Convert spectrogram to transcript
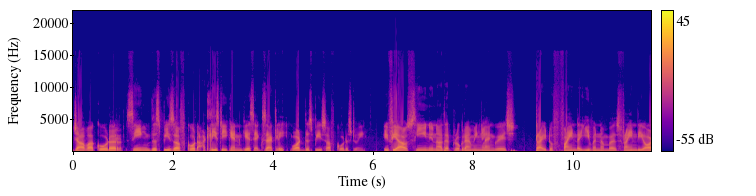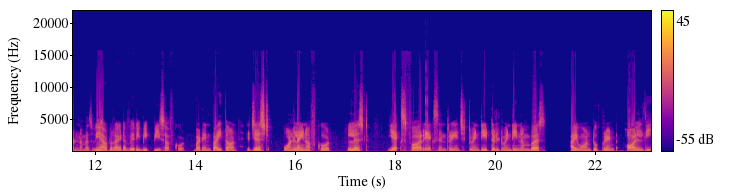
Java coder seeing this piece of code at least he can guess exactly what this piece of code is doing. If you have seen in other programming language try to find the even numbers find the odd numbers. We have to write a very big piece of code. But in python it's just one line of code list x for x in range 20 till 20 numbers. I want to print all the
